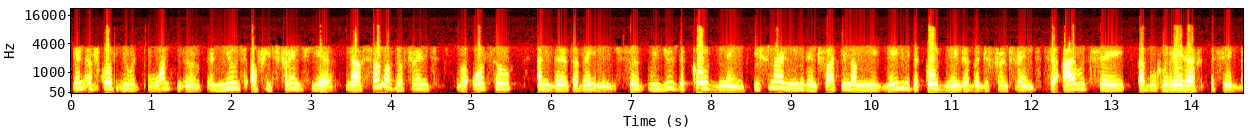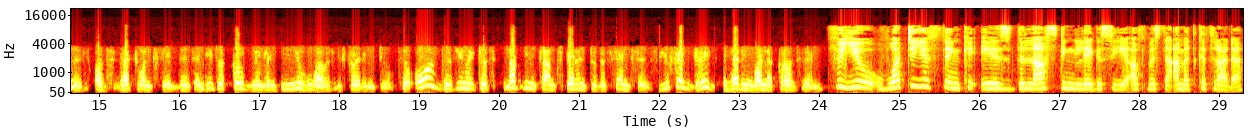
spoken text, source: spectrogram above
Then, of course, he would want uh, news of his friends here. Now, some of the friends were also under surveillance. So we used a code name. Ismail Meer and Fatima Meer gave me the code names of the different friends. So I would say Abu Huraira said this, or that one said this, and these were code names, and he knew who I was referring to. So all this, you know, it was not being transparent to the senses. You felt great having one across them. For you, what do you think is the lasting legacy of Mr. Ahmed Kathrada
